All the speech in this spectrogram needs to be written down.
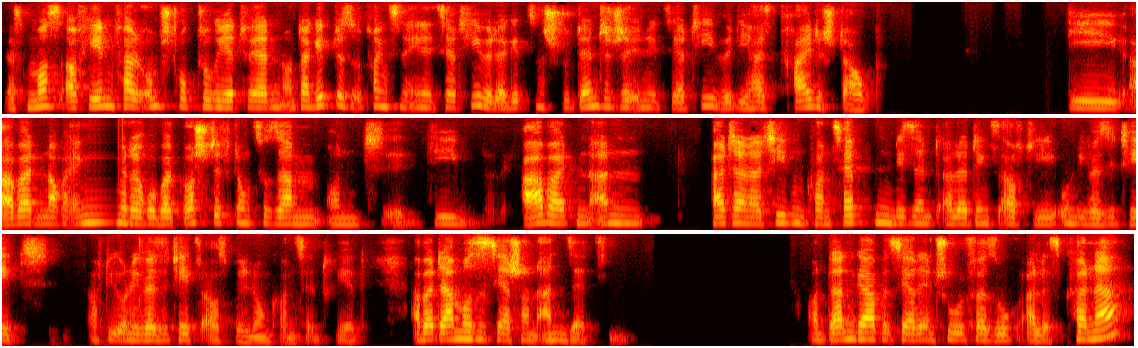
das muss auf jeden Fall umstrukturiert werden. Und da gibt es übrigens eine Initiative, da gibt es eine studentische Initiative, die heißt Kreidestaub. Die arbeiten auch eng mit der Robert Bosch Stiftung zusammen und äh, die arbeiten an alternativen Konzepten. Die sind allerdings auf die Universität, auf die Universitätsausbildung konzentriert. Aber da muss es ja schon ansetzen. Und dann gab es ja den Schulversuch Alles Könner.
